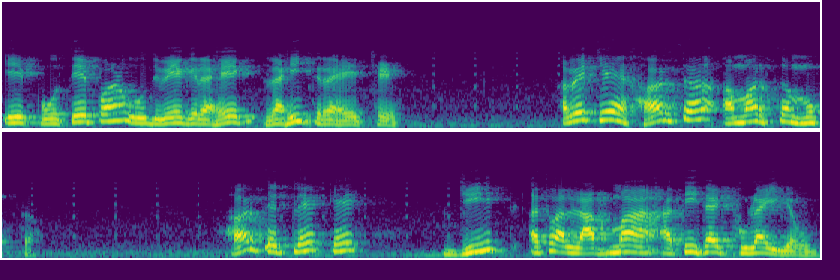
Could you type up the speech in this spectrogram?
એ પોતે પણ ઉદ્વેગ રહે, રહિત રહે છે. હવે છે હર્ષ અમર્ષ મુક્ત. હર્ષ એટલે કે જીત અથવા લાભમાં અતિશય ફૂલાઈ જવું.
